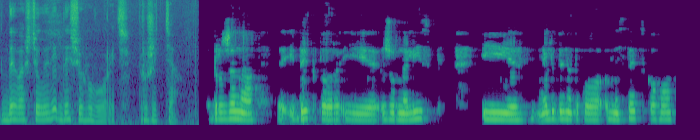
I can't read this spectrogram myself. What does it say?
де ваш чоловік дещо говорить про життя. дружина і диктор, і журналіст, і людина такого мистецького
